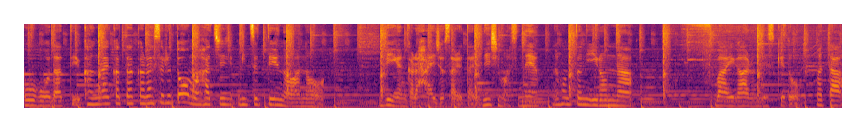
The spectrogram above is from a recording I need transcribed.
横暴だっていう考え方からすると、まあ、蜂蜜っていうのはあのヴィーガンから排除されたりねしますね。本当にいろんな場合があるんですけどまた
